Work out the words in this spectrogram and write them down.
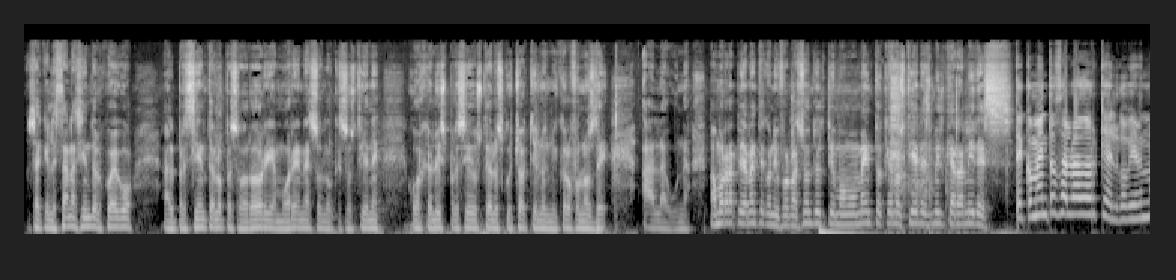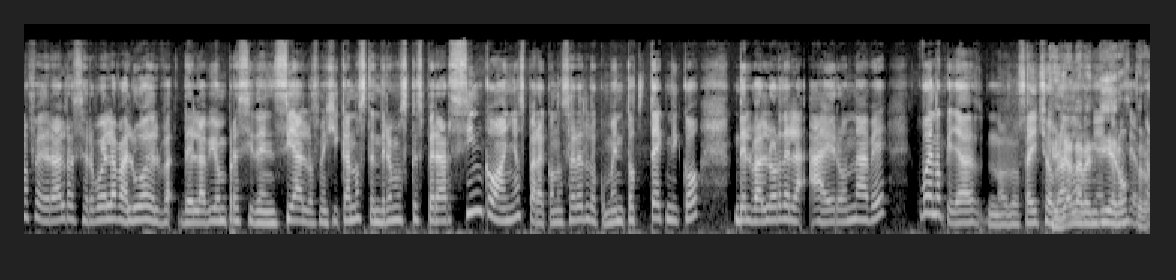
O sea que le están haciendo el juego al presidente López Obrador y a Morena, eso es lo que sostiene Jorge Luis Presidio. Usted lo escuchó aquí en los micrófonos de A la Una. Vamos rápidamente con información de último momento. ¿Qué nos tienes, Milka Ramírez? Te comento, Salvador, que el gobierno federal reservó el avalúo del, avión presidencial. Los mexicanos tendremos que esperar cinco años para conocer el documento técnico del valor de la aeronave. Bueno, que ya nos los ha dicho Que ya la vendieron, pero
